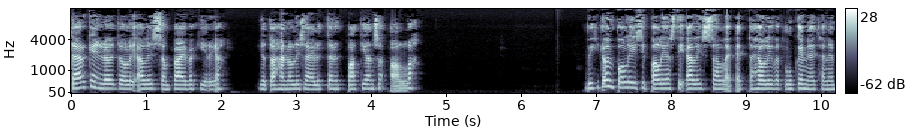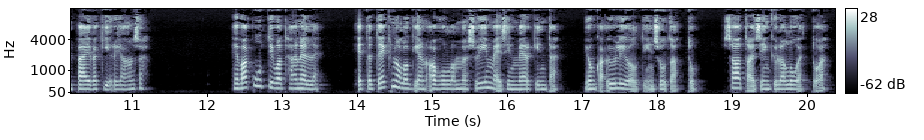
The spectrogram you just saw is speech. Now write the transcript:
Tärkein löytö oli Alissan päiväkirja, jota hän oli säilyttänyt patjansa alla. Vihdoin poliisi paljasti Alissalle, että he olivat lukeneet hänen päiväkirjaansa. He vakuuttivat hänelle, että teknologian avulla myös viimeisin merkintä, jonka yli oltiin sutattu, saataisiin kyllä luettua –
